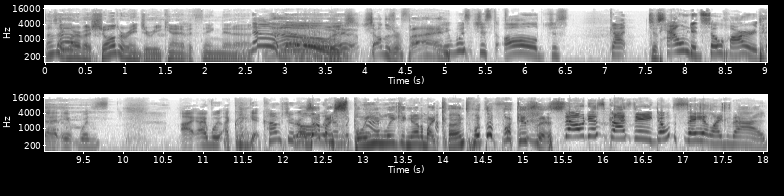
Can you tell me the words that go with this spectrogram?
Sounds like more of a shoulder injury kind of a thing than a. No, No, no, his shoulders are fine. it was just all just got Just- pounded so hard that it was. I I, w- I couldn't get comfortable. Girl, is that my I'm like, spleen leaking out of my cunt? What the fuck is this? So disgusting! Don't say it like that.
